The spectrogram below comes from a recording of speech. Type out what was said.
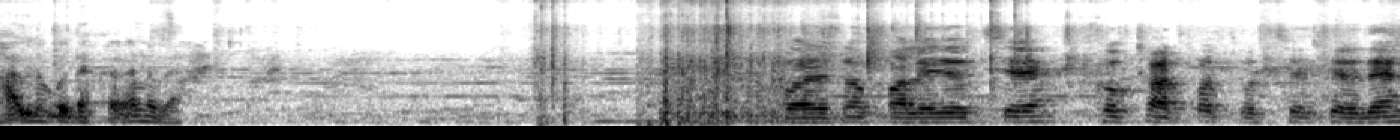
ভালো করে দেখা গেল না তো পালে যাচ্ছে খুব ছটফট করছে ছেড়ে দেন।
